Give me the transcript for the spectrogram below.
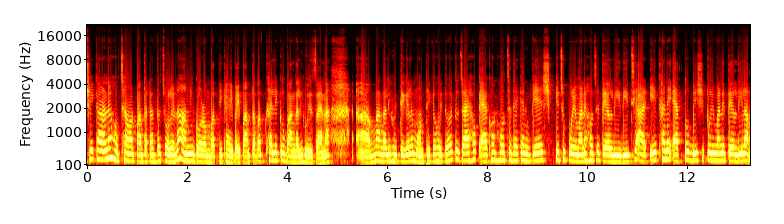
সেই কারণে হচ্ছে আমার পান্তা টান্তা চলে না, আমি গরম ভাতই খাই ভাই। পান্তা ভাত খাইলে কেউ বাঙালি হয়ে যায় না। বাঙালি হইতে গেলে মন থেকে হইতে হয়। তো যাই হোক, এখন হচ্ছে দেখেন বেশ কিছু পরিমাণে হচ্ছে তেল দিয়ে দিয়েছি। আর এখানে এত বেশি পরিমাণে তেল দিলাম,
